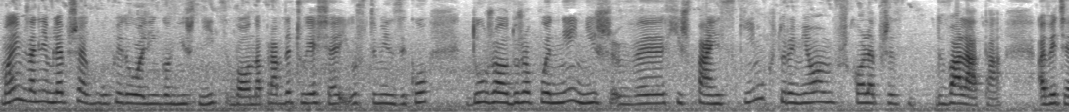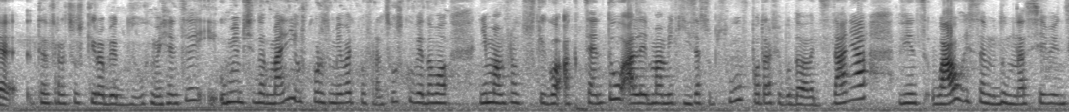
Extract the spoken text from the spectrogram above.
moim zdaniem lepsze głupie Duolingo niż nic, bo naprawdę czuję się już w tym języku dużo, dużo płynniej niż w hiszpańskim, który miałam w szkole przez dwa lata. A wiecie, ten francuski robię od dwóch miesięcy i umiem się normalnie już porozumiewać po francusku. Wiadomo, nie mam francuskiego akcentu, ale mam jakiś zasób słów, potrafię budować zdania, więc wow, jestem dumna z siebie, więc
